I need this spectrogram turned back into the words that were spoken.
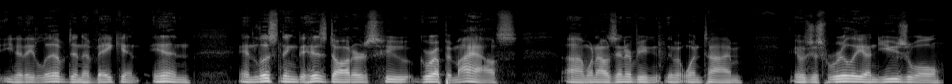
you know they lived in a vacant inn. And listening to his daughters who grew up in my house, um, when I was interviewing them at one time, it was just really unusual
